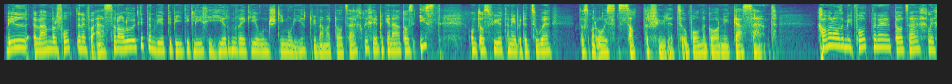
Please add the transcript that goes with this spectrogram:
Weil, wenn wir Fotos von Essen anschauen, dann wird dabei die gleiche Hirnregion stimuliert, wie wenn man tatsächlich eben genau das isst. Und das führt dann eben dazu, dass wir uns satter fühlen, obwohl wir gar nicht gegessen haben. Kann man also mit Fotos tatsächlich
